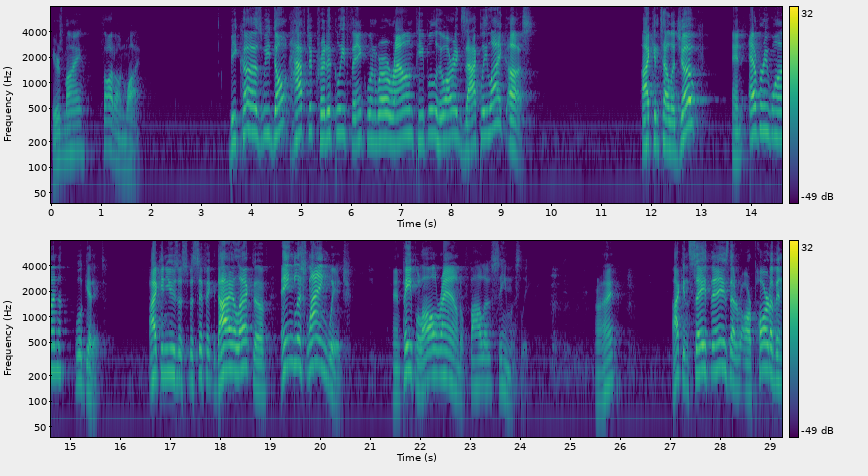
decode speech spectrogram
Here's my thought on why. Because we don't have to critically think when we're around people who are exactly like us. I can tell a joke and everyone will get it. I can use a specific dialect of English language and people all around will follow seamlessly. All right? I can say things that are part of an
